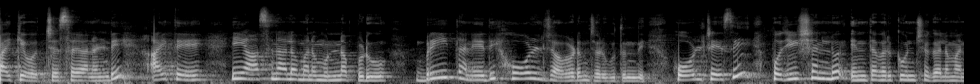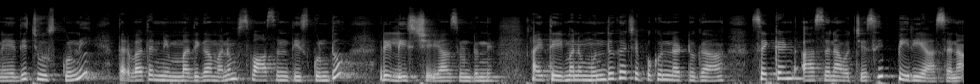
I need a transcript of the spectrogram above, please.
పైకి వచ్చేసేయాలండి. అయితే ఈ ఆసనాలో మనం ఉన్నప్పుడు బ్రీత్ అనేది హోల్డ్ అవ్వడం జరుగుతుంది. హోల్డ్ చేసి పొజిషన్లో ఎంతవరకు ఉంచగలం అనేది చూసుకుని తర్వాత నెమ్మదిగా మనం శ్వాసను తీసుకుంటూ రిలీజ్ చేయాల్సి ఉంటుంది. అయితే మనం ముందుగా చెప్పుకున్నట్టుగా సెకండ్ ఆసన వచ్చేసి పిరియాసన.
